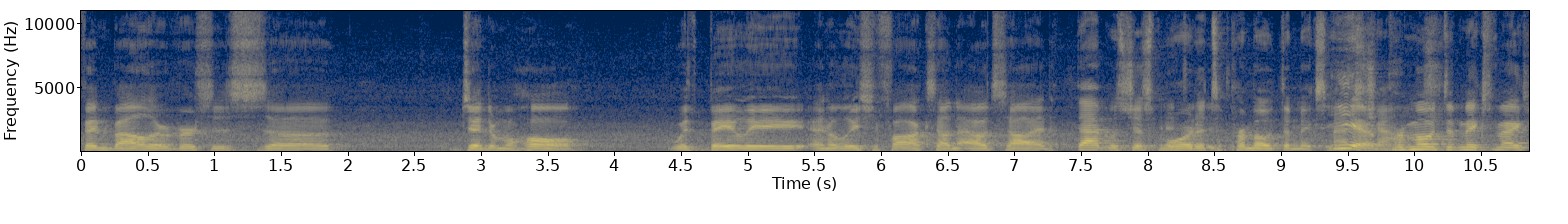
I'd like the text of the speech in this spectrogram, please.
Finn Balor versus uh, Jinder Mahal with Bayley and Alicia Fox on the outside. that was just more to, It- to promote the mixed match yeah, challenge. promote the mixed match,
